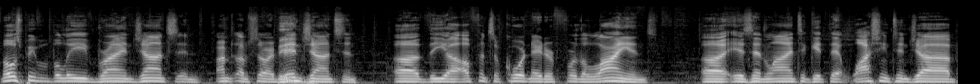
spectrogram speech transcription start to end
most people believe Brian Johnson. I'm, I'm sorry, Ben, ben Johnson, uh, the uh, offensive coordinator for the Lions, uh, is in line to get that Washington job.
